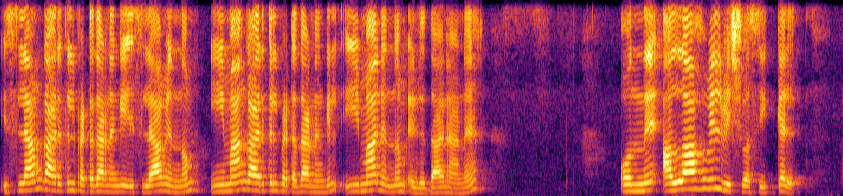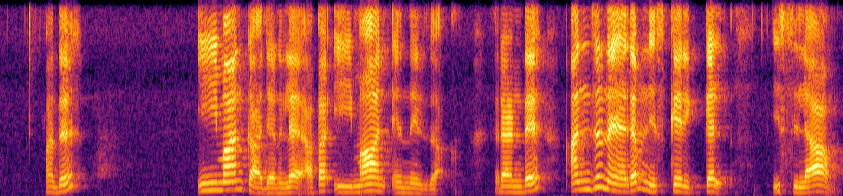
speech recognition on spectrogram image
ഇസ്ലാം കാര്യത്തിൽ പെട്ടതാണെങ്കിൽ ഇസ്ലാം എന്നും ഈമാൻ കാര്യത്തിൽ പെട്ടതാണെങ്കിൽ ഈമാൻ എന്നും എഴുതാനാണ് ഒന്ന് അള്ളാഹുവിൽ വിശ്വസിക്കൽ. അത് ഈമാൻ കാര്യമാണ് അല്ലേ അപ്പം ഈമാൻ എന്നെഴുതുക. രണ്ട് അഞ്ച് നേരം നിസ്കരിക്കൽ. ഇസ്ലാം.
